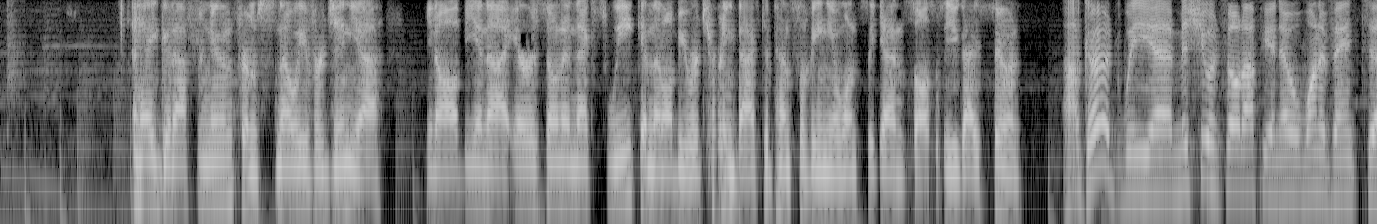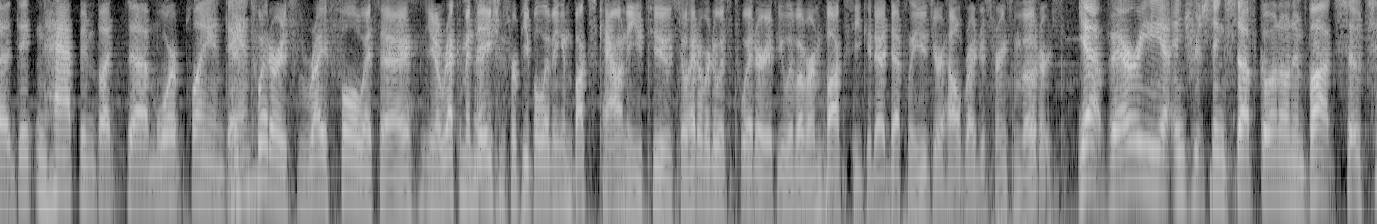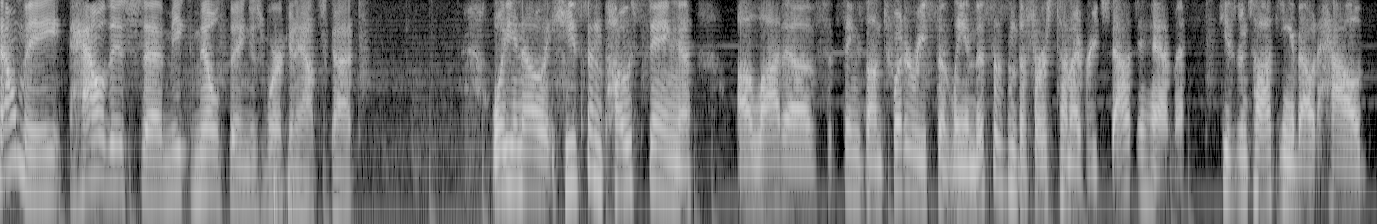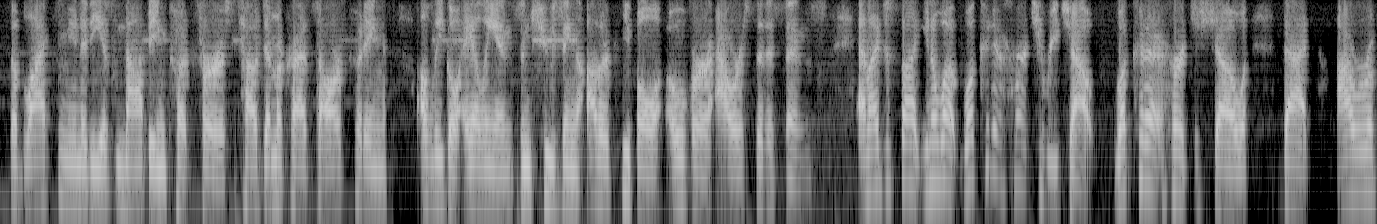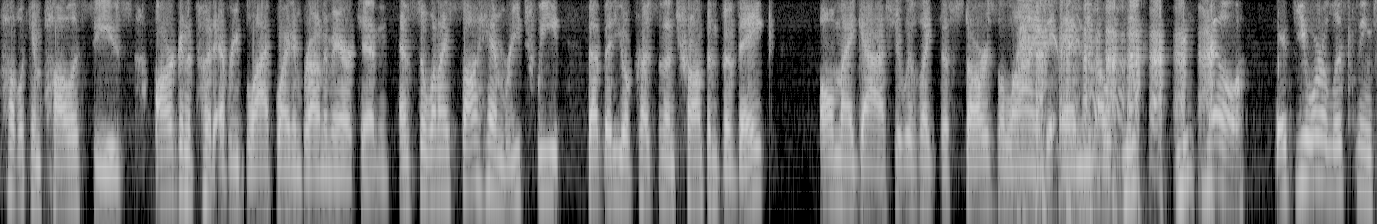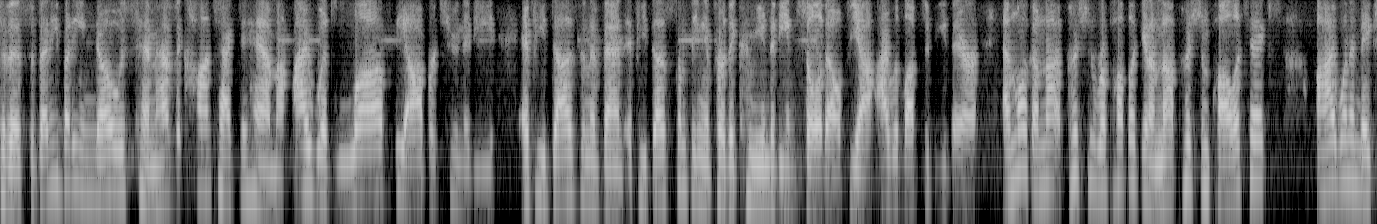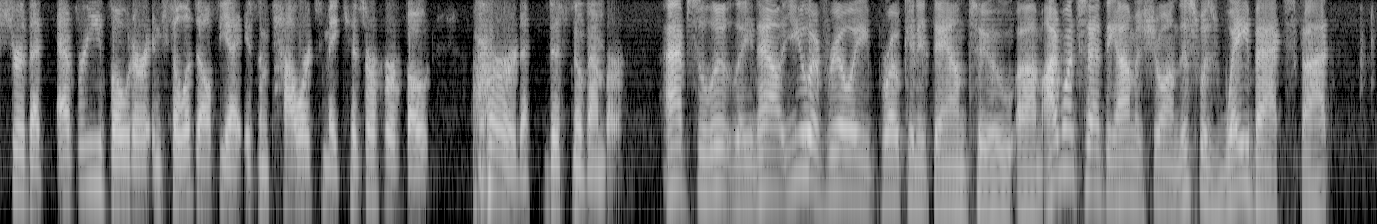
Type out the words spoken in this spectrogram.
Hey, good afternoon from snowy Virginia. You know, I'll be in uh, Arizona next week, and then I'll be returning back to Pennsylvania once again. So I'll see you guys soon. Oh, good. We uh, miss you in Philadelphia. I know one event uh, didn't happen, but uh, more planned. His Twitter is right full with uh, you know recommendations for people living in Bucks County too. So head over to his Twitter if you live over in Bucks. He could uh, definitely use your help registering some voters. Yeah, very uh, interesting stuff going on in Bucks. So tell me how this uh, Meek Mill thing is working out, Scott. Well, you know, he's been posting a lot of things on Twitter recently, and this isn't the first time I've reached out to him. He's been talking about how the black community is not being put first, how Democrats are putting illegal aliens and choosing other people over our citizens. And I just thought, you know what? What could it hurt to reach out? What could it hurt to show that our Republican policies are going to put every black, white, and brown American? And so when I saw him retweet that video of President Trump and Vivek, oh my gosh, it was like the stars aligned. and, you know, Meek, Mill, if you are listening to this, if anybody knows him, has a contact to him, I would love the opportunity if he does an event, if he does something for the community in Philadelphia, I would love to be there. And look, I'm not pushing Republican, I'm not pushing politics. I want to make sure that every voter in Philadelphia is empowered to make his or her vote heard this November. Absolutely. Now, you have really broken it down to. Um, I once had the Amish on. This was way back, Scott.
